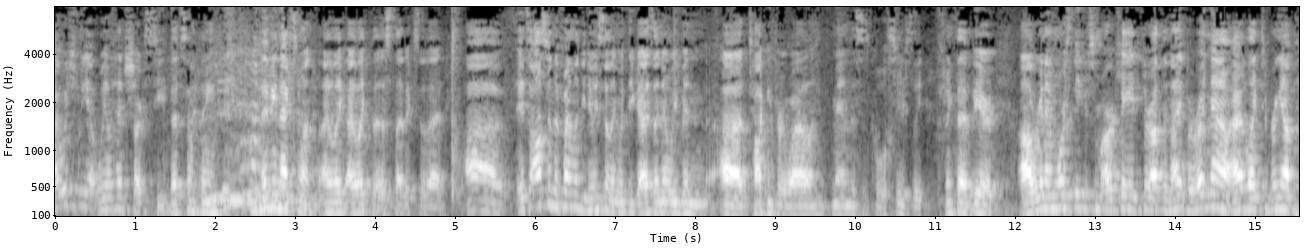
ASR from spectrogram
I, wish we we all had shark's teeth. That's something. Maybe next month. I like I like the aesthetics of that. Uh, it's awesome to finally be doing something with you guys. I know we've been uh, talking for a while, and man, this is cool. Seriously, drink that beer. Uh, we're gonna have more speakers from Arcade throughout the night, but right now I'd like to bring up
